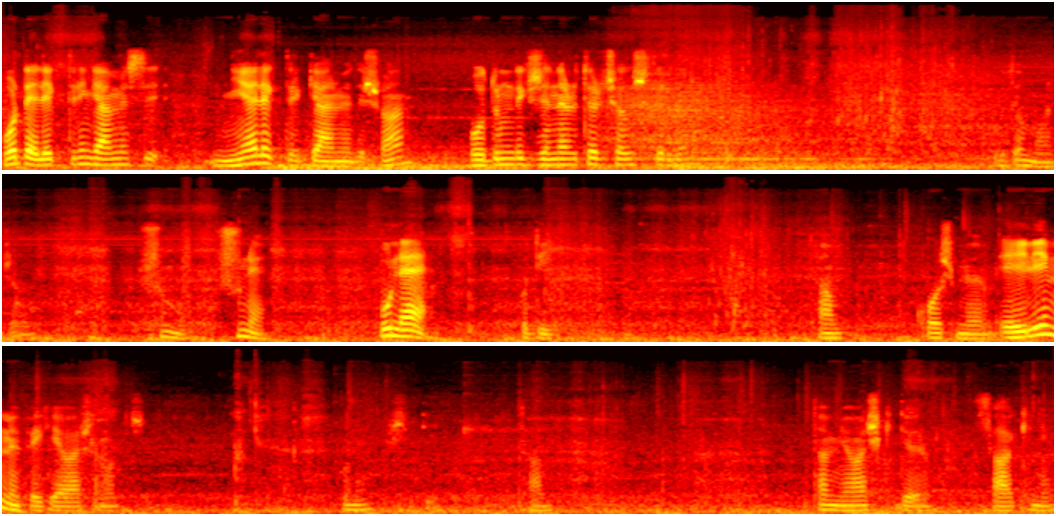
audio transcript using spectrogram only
Bu arada elektriğin gelmesi... Niye elektrik gelmedi şu an? Bodrum'daki jeneratörü çalıştırdım. Burada mı acaba? Şu mu? Şu ne? Bu ne? Bu değil. Tam koşmuyorum. Eğileyim mi peki yavaşlamak için? Bu ne? Bir şey değil. Tamam. Tam yavaş gidiyorum. Sakinim.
